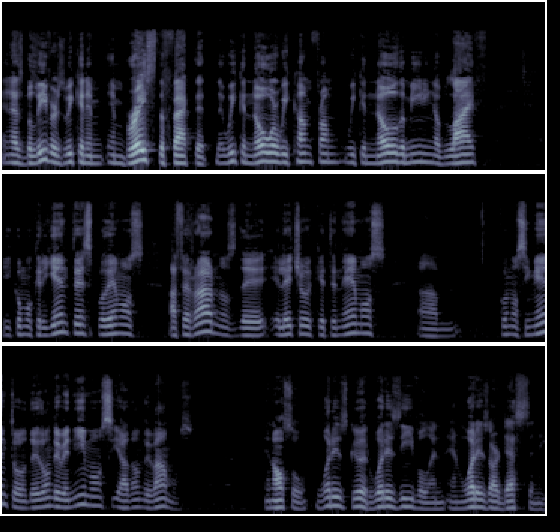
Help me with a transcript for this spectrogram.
And as believers, we can em- embrace the fact that, that we can know where we come from, we can know the meaning of life, Y como creyentes podemos aferrarnos del el hecho de que tenemos am, conocimiento de dónde venimos y a dónde vamos. and also what is good, what is evil, and, and what is our destiny.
